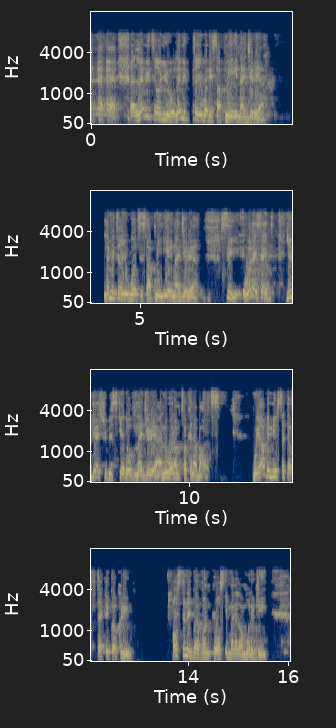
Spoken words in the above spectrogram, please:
Uh, let me tell you, let me tell you what is happening in Nigeria. Let me tell you what is happening here in Nigeria. See, when I said you guys should be scared of Nigeria, I know what I'm talking about. We have a new set of technical crew. Austin Eguavoen plus Emmanuel Amuneke.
